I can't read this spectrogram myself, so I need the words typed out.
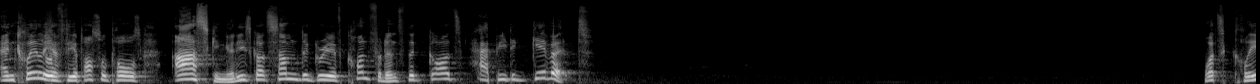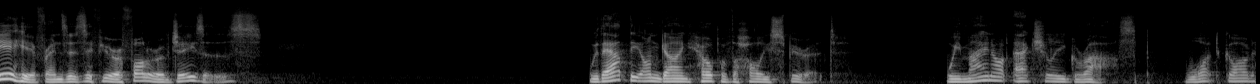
And clearly, if the Apostle Paul's asking it, he's got some degree of confidence that God's happy to give it. What's clear here, friends, is if you're a follower of Jesus, without the ongoing help of the Holy Spirit, we may not actually grasp what God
